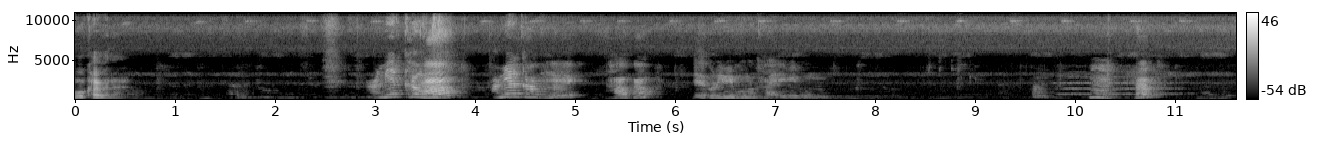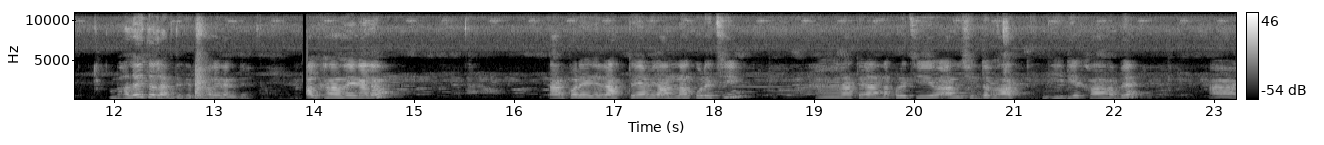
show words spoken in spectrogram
ও খাবে না। আমি আর খাব না। আমি আর খাব না। খাও খাও। এরকম রিমি বুনু খাই রিমি বুনু হুম হ্যাঁ? ভালোই তো লাগছে খেতে ভালোই লাগছে। ফল খাওয়া হয়ে গেল। তারপরে রাত্রে আমি রান্নাও করেছি। রাতে রান্না করেছি আলু সিদ্ধ ভাত ঘি দিয়ে খাওয়া হবে। আর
